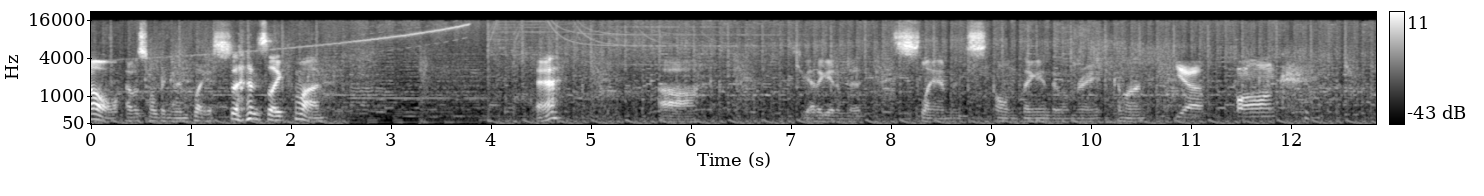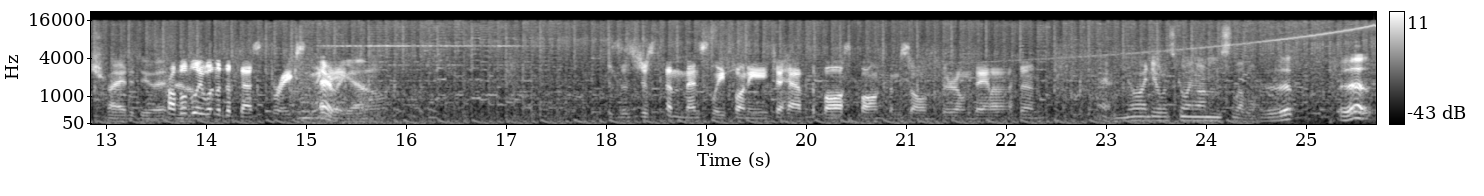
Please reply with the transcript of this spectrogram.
Oh, I was holding it in place. I was like, come on. Eh? Aw. You gotta get him to slam his own thing into him, right? Come on. yeah, bonk. Try to do it. Probably one of the best breaks in the There we go. This is just immensely funny to have the boss bonk themselves with their own damn weapon. I have no idea what's going on in this level. Oop. Oop.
